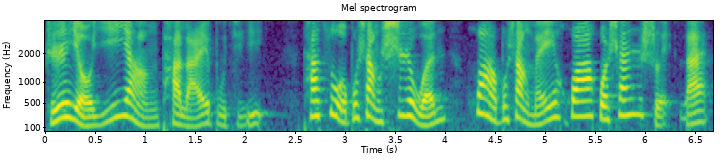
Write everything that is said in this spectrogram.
只有一样他来不及，他做不上诗文，画不上梅花或山水来。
